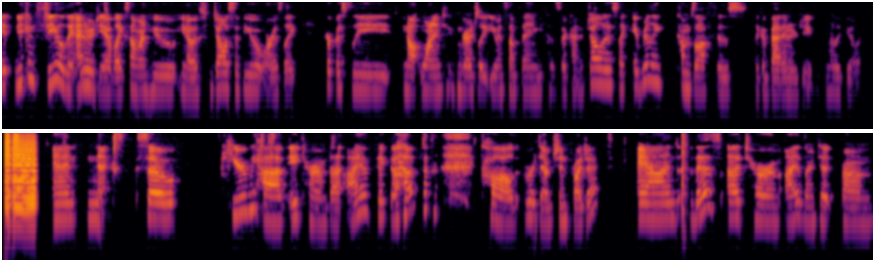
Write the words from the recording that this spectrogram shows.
it you can feel the energy of like someone who you know is jealous of you or is like purposely not wanting to congratulate you in something because they're kind of jealous. Like it really comes off as like a bad energy. You can really feel it. And next, so here we have a term that I have picked up called redemption project. And this uh, term, I learned it from,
